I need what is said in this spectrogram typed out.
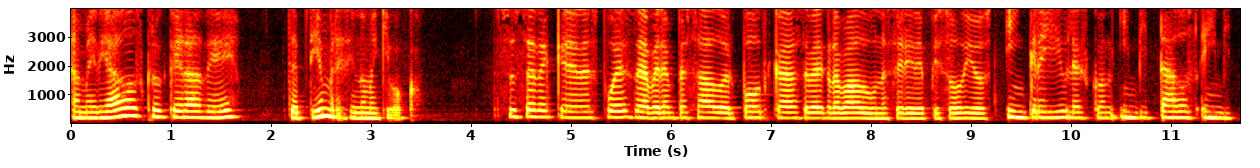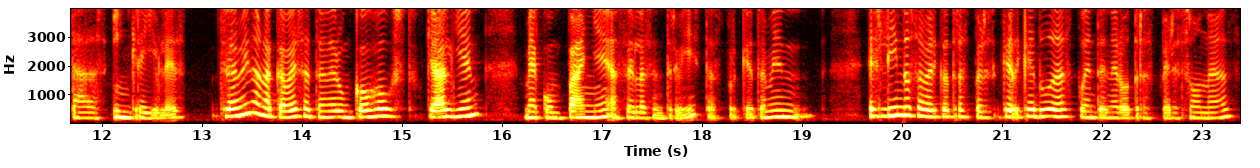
A mediados creo que era de septiembre, si no me equivoco. Sucede que después de haber empezado el podcast, de haber grabado una serie de episodios increíbles con invitados e invitadas increíbles, se me vino a la cabeza tener un co-host, que alguien me acompañe a hacer las entrevistas, porque también es lindo saber qué, otras qué, qué dudas pueden tener otras personas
